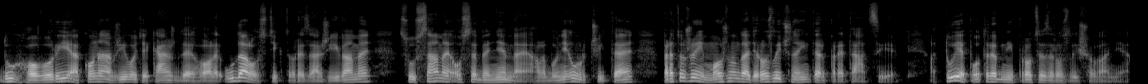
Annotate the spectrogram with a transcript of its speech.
Duch hovorí a koná v živote každého, ale udalosti, ktoré zažívame, sú samé o sebe nemé alebo neurčité, pretože im možno dať rozličné interpretácie. A tu je potrebný proces rozlišovania.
